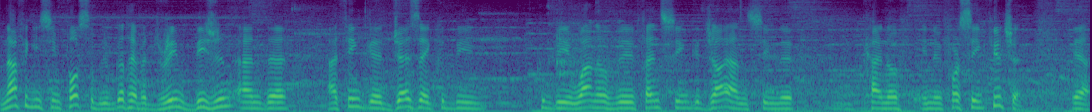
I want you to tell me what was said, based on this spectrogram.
Nothing is impossible. You've got to have a dream, vision, and uh, I think uh, Jersey could be could be one of the fencing giants in the kind of in the foreseeing future. Yeah.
